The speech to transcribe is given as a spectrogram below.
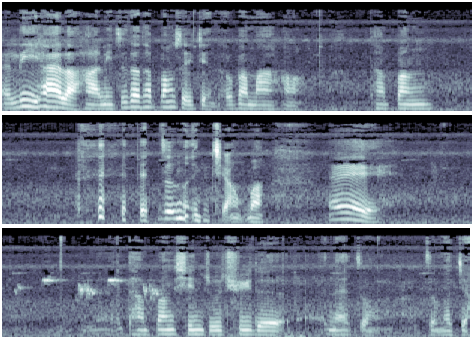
哎厉害了哈！你知道她帮谁剪头发吗？哈？他帮，这能讲吗？哎，他帮新竹区的那种怎么讲？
